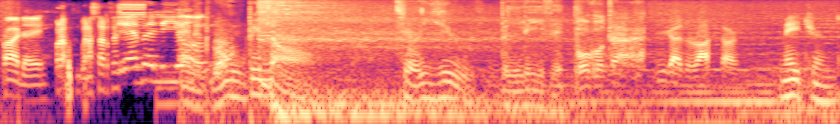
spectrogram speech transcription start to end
Friday. Hola, buenas tardes. And it won't be long till you believe it. Bogota. You guys are rock stars. Matrons,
